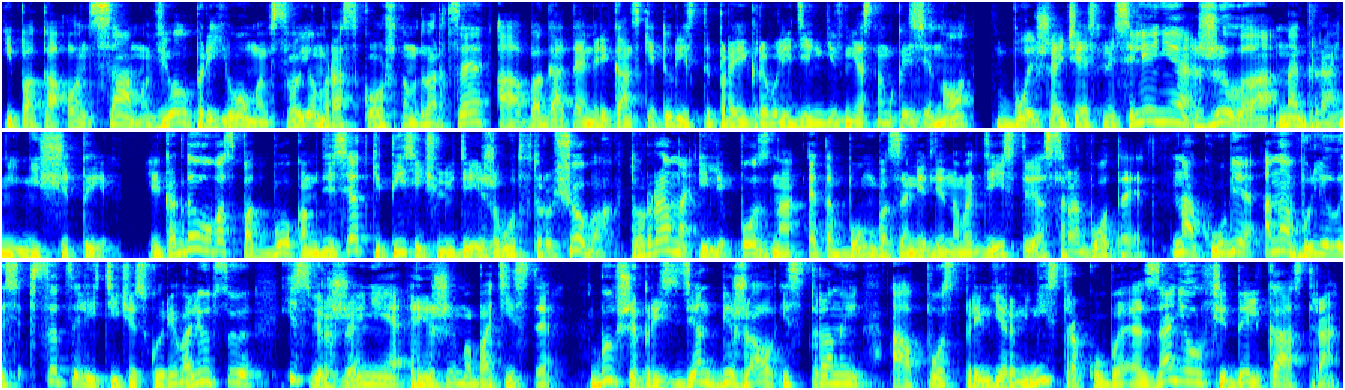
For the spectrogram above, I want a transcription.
И пока он сам вел приемы в своем роскошном дворце, а богатые американские туристы проигрывали деньги в местном казино, большая часть населения жила на грани нищеты. И когда у вас под боком десятки тысяч людей живут в трущобах, то рано или поздно эта бомба замедленного действия сработает. На Кубе она вылилась в социалистическую революцию и свержение режима Батисты. Бывший президент бежал из страны, а пост премьер-министра Кубы занял Фидель Кастро,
